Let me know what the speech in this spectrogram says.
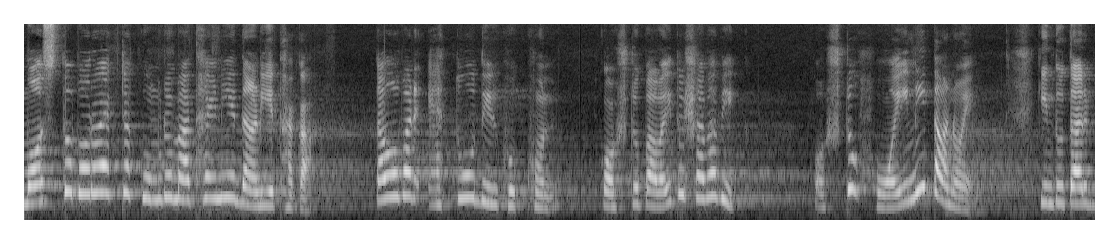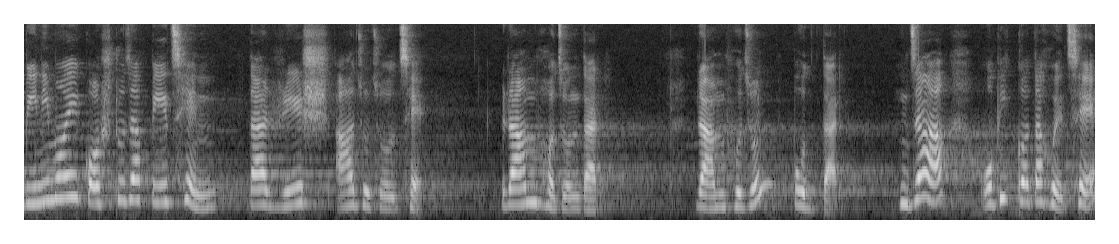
মস্ত বড় একটা কুমড়ো মাথায় নিয়ে দাঁড়িয়ে থাকা। তাও আবার এত দীর্ঘক্ষণ। কষ্ট পাওয়াই তো স্বাভাবিক। কষ্ট হয়নি তা নয়। কিন্তু তার বিনিময়ে কষ্ট যা পেয়েছেন, তার রেশ আজও চলছে। রাম ভজনদার রামভোজন পোদ্দার। যা অভিজ্ঞতা হয়েছে,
